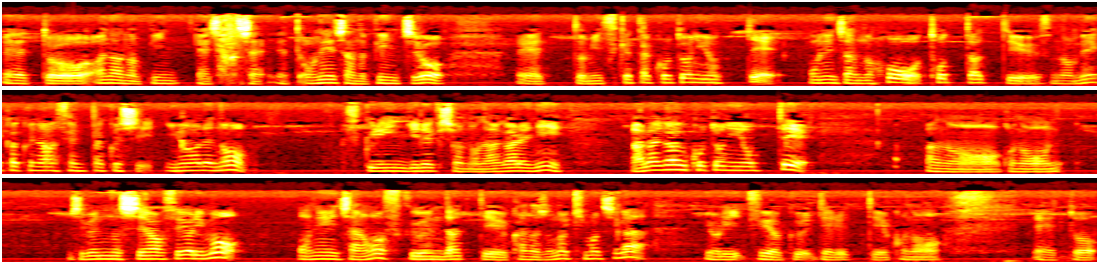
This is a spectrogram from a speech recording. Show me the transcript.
えっと、アナのピン、え、じゃじゃえっと、お姉ちゃんのピンチを、えっと、見つけたことによって、お姉ちゃんの方を取ったっていう、その明確な選択肢、今までのスクリーンディレクションの流れに抗うことによって、あの、この自分の幸せよりもお姉ちゃんを救うんだっていう彼女の気持ちがより強く出るっていうこの、えっ、ー、と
